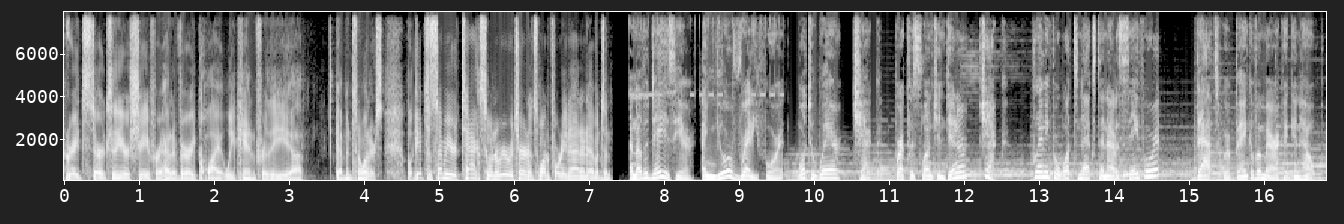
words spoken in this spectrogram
great start to the year. Schaefer had a very quiet weekend for the uh, Edmonton Oilers. We'll get to some of your texts when we return. It's 149 in Edmonton. Another day is here and you're ready for it. What to wear? Check. Breakfast, lunch, and dinner? Check. Planning for what's next and how to save for it? That's where Bank of America can help.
